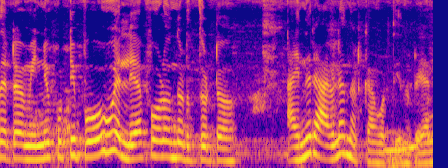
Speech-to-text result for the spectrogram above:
കേട്ടോ മിന്നു കുട്ടി പോവുമല്ലേ അപ്പോൾ ഒന്ന് എടുത്തു കേട്ടോ അതിന് രാവിലെ ഒന്ന് എടുക്കാൻ കൊടുത്തിരുന്നു കേട്ടോ ഞാൻ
